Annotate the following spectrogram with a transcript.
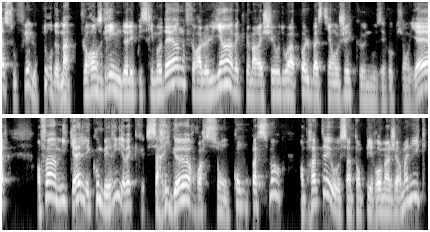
a soufflé le tour de main. Florence Grimm de l'épicerie moderne fera le lien avec le maraîcher audois Paul Bastien Auger que nous évoquions hier. Enfin, Michael Lecoumberry, avec sa rigueur, voire son compassement, emprunté au Saint-Empire romain germanique,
